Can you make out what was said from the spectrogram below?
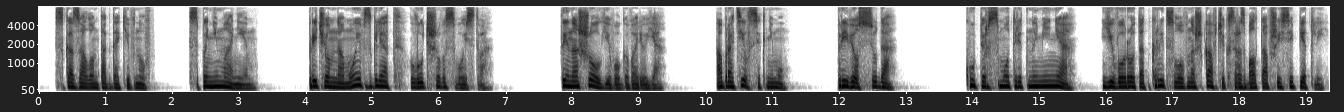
— сказал он тогда, кивнув. «С пониманием. Причем, на мой взгляд, лучшего свойства». «Ты нашел его», — говорю я. Обратился к нему привез сюда. Купер смотрит на меня. Его рот открыт, словно шкафчик с разболтавшейся петлей.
